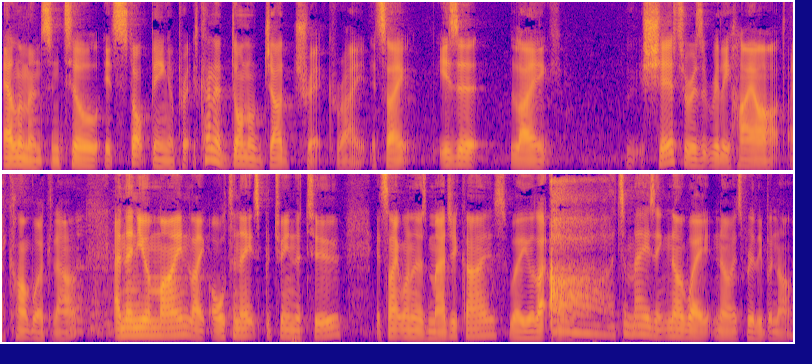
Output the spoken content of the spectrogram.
elements until it stopped being a prison. It's kind of Donald Judd trick, right? It's like, is it like shit or is it really high art? I can't work it out. And then your mind like alternates between the two. It's like one of those magic eyes where you're like, oh, it's amazing. No, wait, no, it's really banal.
